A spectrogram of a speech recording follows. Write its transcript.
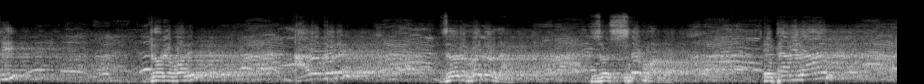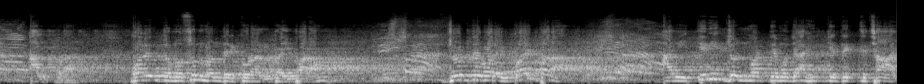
কি? জোরে বলেন। আরও জোরে। জোরে হইল না। জোরসে বলো। এটার নাম আল কোরআন বলেন তো মুসলমানদের কোরআন কয় পারা? জোরে বলেন, কয় পারা? আমি তিরিশ জন মধ্যে মুজাহিদকে দেখতে চাই।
